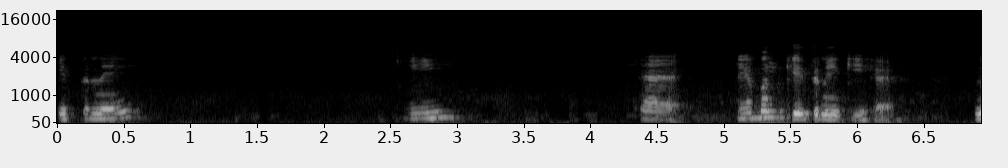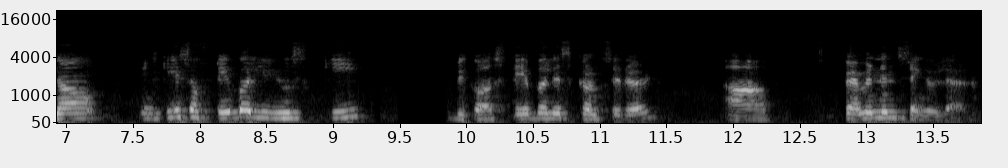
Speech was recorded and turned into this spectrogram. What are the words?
kitne ki hai. Table kitne ki hai. Now in case of table you use ki because table is considered uh, feminine singular.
